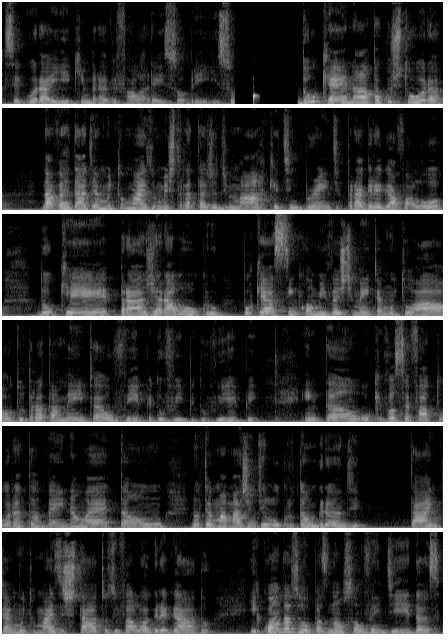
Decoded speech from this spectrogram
segura aí que em breve falarei sobre isso, do que na alta costura. Na verdade, é muito mais uma estratégia de marketing brand para agregar valor do que para gerar lucro. Porque assim como o investimento é muito alto, o tratamento é o VIP do VIP do VIP, então o que você fatura também não é tão. não tem uma margem de lucro tão grande. Tá? Então é muito mais status e valor agregado. E quando as roupas não são vendidas,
